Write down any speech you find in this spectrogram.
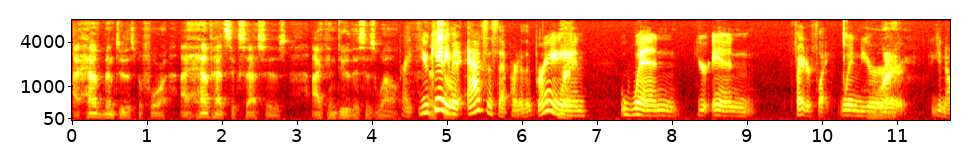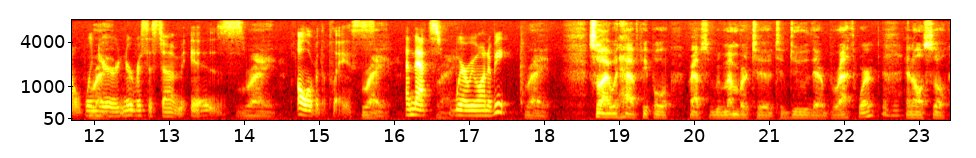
I have been through this before. I have had successes. I can do this as well. Right. You And can't so- even access that part of the brain Right. When you're in fight or flight. When you're, Right. you know, when Right. your nervous system is Right. all over the place. Right. And that's where we want to be. Right. So I would have people perhaps remember to, to do their breath work. Mm-hmm. And also,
